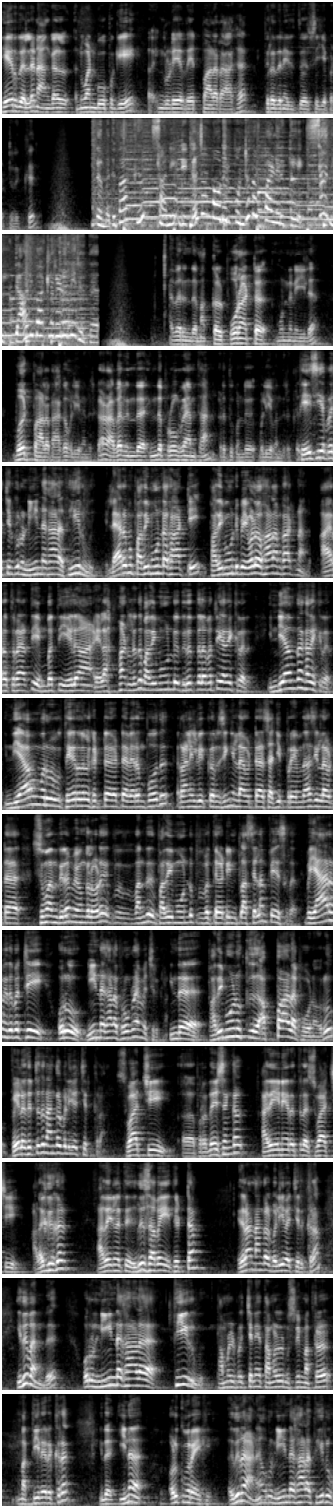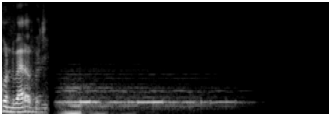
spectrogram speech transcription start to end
தேர்தலில் நாங்கள் நுவன் போப்புகே எங்களுடைய வேட்பாளராக பிரதிநிதித்துவம் செய்யப்பட்டிருக்கு. எமது வாக்கு சனி டிட்டர்ஜென்ட் பவுடர் போன்ற வேட்பாளருக்கே. சனி டாலி பாட்லரிடம் இருந்து அவர் இந்த மக்கள் போராட்ட முன்னணியில் வேட்பாளராக வெளியே வந்திருக்கார். அவர் இந்த இந்த ப்ரோக்ராம் தான் எடுத்துக்கொண்டு வெளியே வந்திருக்கு தேசிய பிரச்சனைக்கு ஒரு நீண்ட கால தீர்வு. எல்லாருமே பதிமூண்டை காட்டி பதிமூன்று இப்போ எவ்வளோ காலம் காட்டினாங்க? ஆயிரத்தி தொள்ளாயிரத்தி எண்பத்தி ஏழு ஆ- ஏழாம் ஆண்டுலேருந்து பதிமூன்று திருத்தலை பற்றி கதைக்கிறது. இந்தியாவும் தான் கதைக்கிறது. இந்தியாவும் ஒரு தேர்தல் கிட்ட கிட்ட வரும்போது ரணில் விக்ரம்சிங் இல்லாவிட்ட சஜித் பிரேமதாஸ் இல்லாவிட்ட சுமந்திரம் இவங்களோடு வந்து பதிமூன்று தேர்ட்டீன் ப்ளஸ் எல்லாம் பேசுகிறது இப்போ யாரும் இதை பற்றி ஒரு நீண்ட கால ப்ரோக்ராம் வச்சுருக்கலாம். இந்த பதிமூணுக்கு அப்பால போன ஒரு வேலை திட்டத்தை நாங்கள் வெளியே வச்சிருக்கிறோம் சுவாட்சி பிரதேசங்கள் அதே நேரத்தில் சுவாட்சி அழகுகள் அதே நேரத்தில் இருசபை திட்டம் இதெல்லாம் நாங்கள் வெளியே வச்சிருக்கிறோம் இது வந்து ஒரு நீண்டகால தீர்வு. தமிழ் பிரச்சனை தமிழ் முஸ்லீம் மக்கள் மத்தியில் இருக்கிற இந்த இன ஒடுக்குமுறைக்கு எதிரான ஒரு நீண்ட கால தீர்வு கொண்டு வர ஒரு பிரச்சனை.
